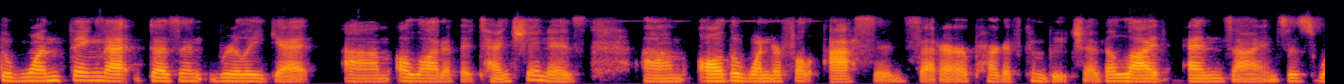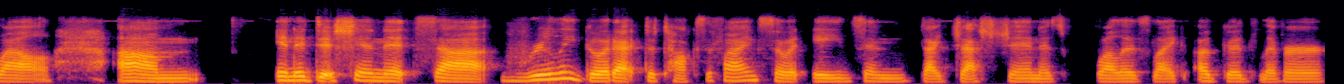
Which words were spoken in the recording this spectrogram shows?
the one thing that doesn't really get um, a lot of attention is um, all the wonderful acids that are part of kombucha, the live enzymes as well. Um, in addition, it's uh, really good at detoxifying, so it aids in digestion as well as like a good liver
